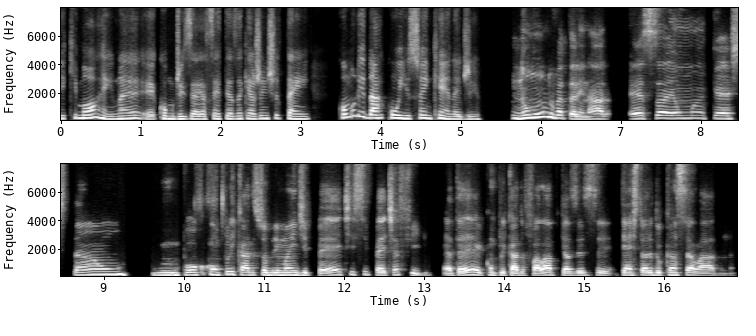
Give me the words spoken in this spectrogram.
e que morrem, né? É, como diz é a certeza que a gente tem. Como lidar com isso, hein, Kennedy? No mundo veterinário, essa é uma questão um pouco complicada sobre mãe de pet e se pet é filho. É até complicado falar, porque às vezes tem a história do cancelado, né?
